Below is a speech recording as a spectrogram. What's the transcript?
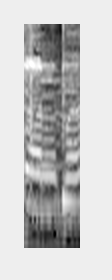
yun po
